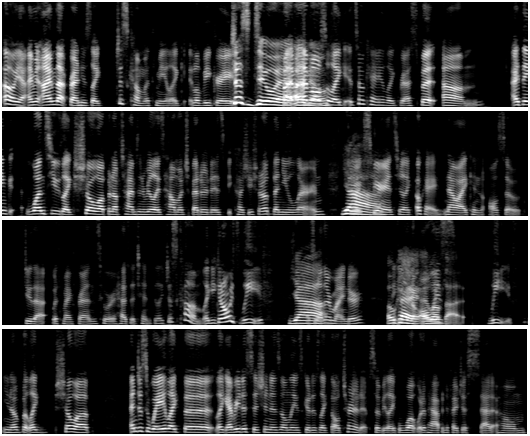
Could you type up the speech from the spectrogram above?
Oh yeah. I mean, I'm that friend who's like, just come with me. Like, it'll be great. Just do it. but I'm, I'm also like, it's okay. Like rest. But um, I think once you like show up enough times and realize how much better it is because you showed up, then you learn through experience. And you're like, okay, now I can also do that with my friends who are hesitant. Be like, just come. Like you can always leave. Yeah. That's another reminder. that you can okay, I love that. Leave. You know, but like show up. And just weigh like the like every decision is only as good as like the alternative. So be like, what would have happened if I just sat at home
